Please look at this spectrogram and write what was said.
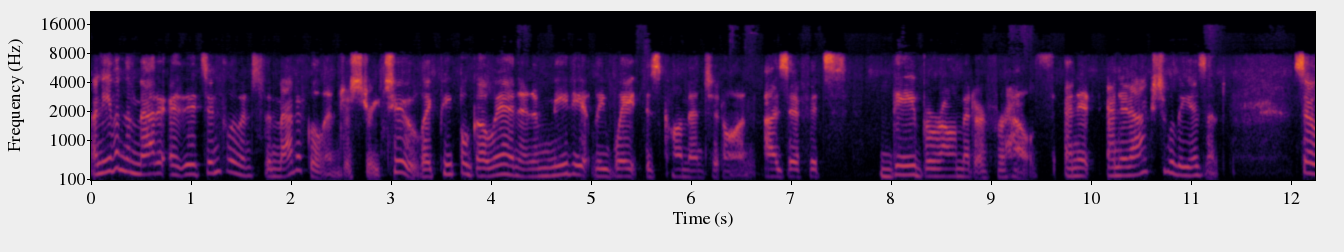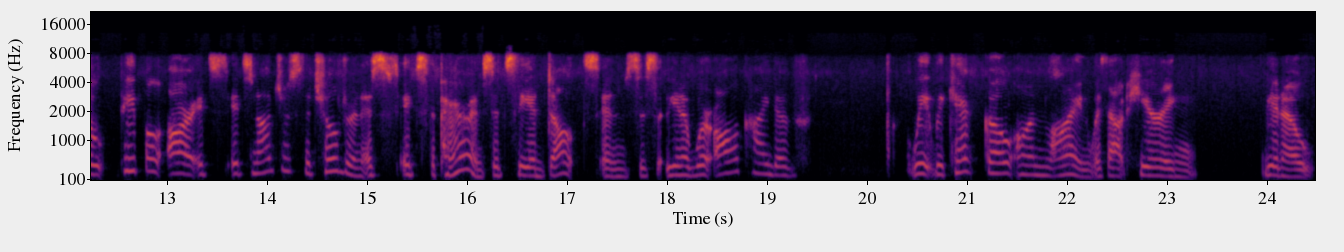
and even the med- it's influenced the medical industry too. Like people go in and immediately weight is commented on as if it's the barometer for health. And it and it actually isn't. So people are it's it's not just the children it's it's the parents it's the adults and you know we're all kind of we we can't go online without hearing you know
